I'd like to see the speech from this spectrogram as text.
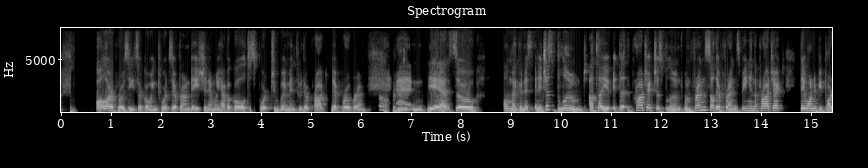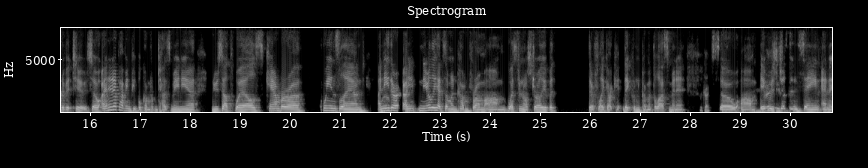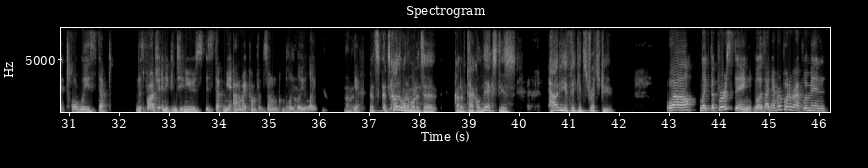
All our proceeds are going towards their foundation, and we have a goal to support two women through their pro their program. Oh. And yeah, so oh my goodness, and it just bloomed. I'll tell you, it, the, the project just bloomed. When friends saw their friends being in the project, they wanted to be part of it too. So I ended up having people come from Tasmania, New South Wales, Canberra, Queensland. I neither I nearly had someone come from um, Western Australia, but their flight got they couldn't come at the last minute. Okay. So um, it was just insane, and it totally stepped this project, and it continues. It stepped me out of my comfort zone completely. Like Love it. yeah. That's that's kind of what I wanted to kind of tackle next is how do you think it stretched you? Well, like the first thing was I never photographed women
